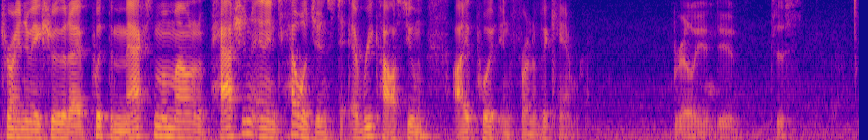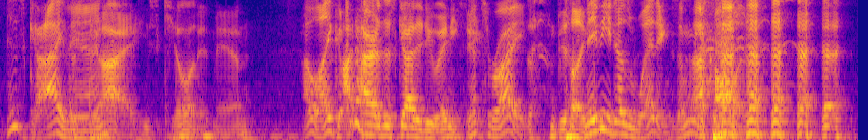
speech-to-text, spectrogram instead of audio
Trying to make sure that I've put the maximum amount of passion and intelligence to every costume I put in front of the camera. Brilliant, dude. Just This guy, man. this guy, he's killing it, man. I like him. I'd hire this guy to do anything. That's right. Be like, Maybe he does weddings. I'm going to call him.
